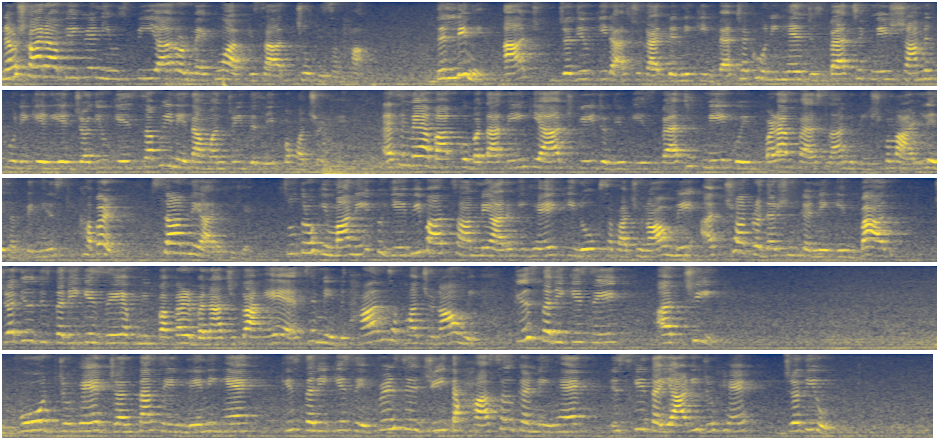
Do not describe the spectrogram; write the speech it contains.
नमस्कार, आप देख रहे हैं न्यूज़ पीआर और मैं हूँ आपके साथ ज्योति सिन्हा दिल्ली में आज जदयू की राष्ट्रीय कार्यकारिणी की बैठक होनी है, जिस बैठक में शामिल होने के लिए जदयू के सभी नेता मंत्री दिल्ली पहुँच रहे हैं। ऐसे में अब आपको बता दें कि आज के जदयू की इस बैठक में कोई बड़ा फैसला नीतीश कुमार ले सकते हैं, इसकी खबर सामने आ रही है। सूत्रों की माने तो ये भी बात सामने आ रही है कि लोकसभा चुनाव में अच्छा प्रदर्शन करने के बाद जदयू जिस तरीके से अपनी पकड़ बना चुका है, ऐसे में विधानसभा चुनाव में किस तरीके से अच्छी वोट जो है जनता से लेनी है, किस तरीके से फिर से जीत हासिल करनी है, इसकी तैयारी जो है जदयू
